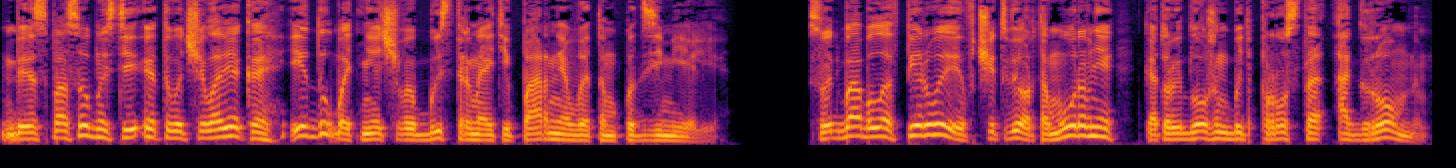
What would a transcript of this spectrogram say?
Без способностей этого человека и думать нечего быстро найти парня в этом подземелье. Судьба была впервые в четвертом уровне, который должен быть просто огромным.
